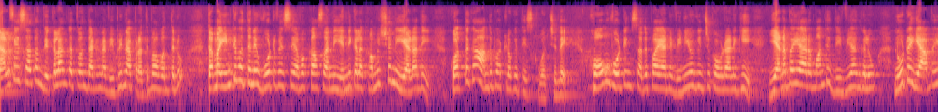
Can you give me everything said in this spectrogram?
నలభై శాతం వికలాంగత్వం దాటిన విభిన్న ప్రతిభావంతులు తమ ఇంటి వద్దనే ఓటు వేసే అవకాశాన్ని ఎన్నికల కమిషన్ ఈ ఏడాది కొత్తగా అందుబాటులోకి తీసుకువచ్చింది. హోమ్ ఓటింగ్ సదుపాయాన్ని వినియోగించుకోవడానికి ఎనభై ఆరు మంది దివ్యాంగులు నూట యాభై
